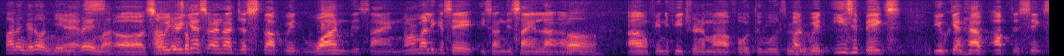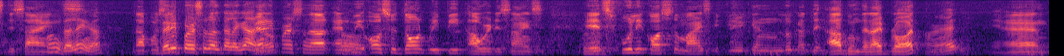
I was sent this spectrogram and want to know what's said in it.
Parang ganon, main Yes. frame, ha? Oo, so Ah, your guests are not just stuck with one design. Normally kasi isang design lang ang, Oo. ang fini-feature ng mga photo booths. But with EasyPics, you can have up to six designs. Oh, galing, ha? Tapos, Very personal talaga, very no? personal. And we also don't repeat our designs. It's fully customized. If you can look at the album that I brought. Alright. Yan.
